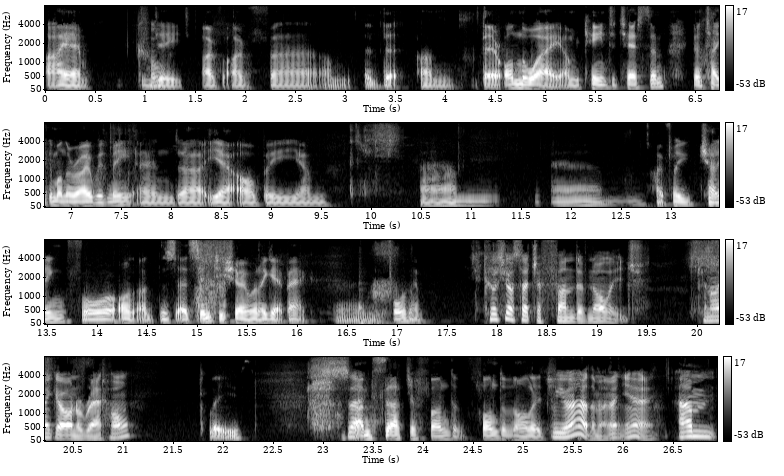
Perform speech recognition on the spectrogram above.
I am. Cool. Indeed, I've, I've, uh, um, the, um, they're on the way. I'm keen to test them. I'm going to take them on the road with me, and uh, yeah, I'll be um, um, um, hopefully chatting for on uh, this at SMPTE show when I get back um, for them. Because you're such a fund of knowledge, can I go on a rat hole? Please, So, I'm such a fond of fond of knowledge. Well, you are at the moment, yeah. Um,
